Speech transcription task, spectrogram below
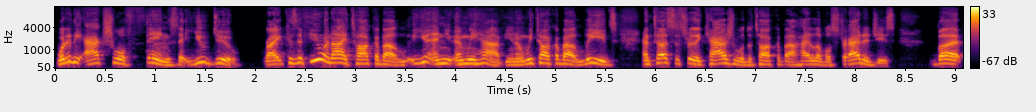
what are the actual things that you do right because if you and i talk about you and, you and we have you know we talk about leads and to us it's really casual to talk about high level strategies but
